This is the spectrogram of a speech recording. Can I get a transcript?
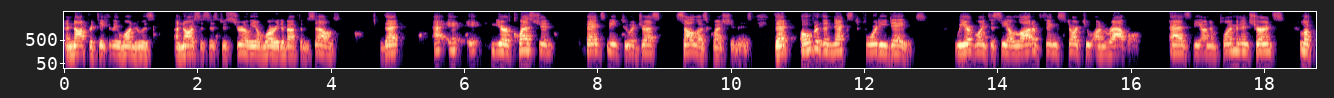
and not particularly one who is a narcissist who's surely worried about themselves. That it, it, your question begs me to address Salah's question is that over the next 40 days, we are going to see a lot of things start to unravel as the unemployment insurance. Look,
